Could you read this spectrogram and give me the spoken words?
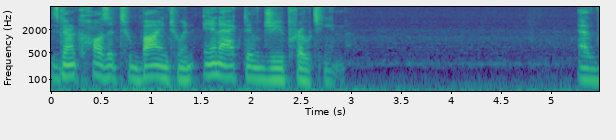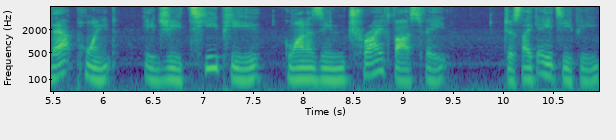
is going to cause it to bind to an inactive G protein. At that point, a GTP, guanosine triphosphate, just like ATP,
